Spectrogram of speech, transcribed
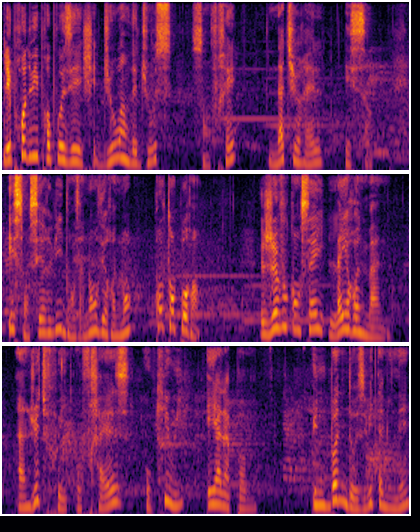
Les produits proposés chez Joe and the Juice sont frais, naturels et sains, et sont servis dans un environnement contemporain je vous conseille l'Ironman, un jus de fruits aux fraises, aux kiwis et à la pomme. Une bonne dose vitaminée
